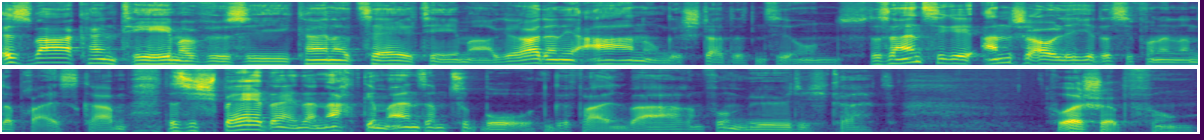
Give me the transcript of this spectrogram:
es war kein Thema für sie, kein Erzählthema, gerade eine Ahnung gestatteten sie uns. Das einzige Anschauliche, das sie voneinander preisgaben, dass sie später in der Nacht gemeinsam zu Boden gefallen waren, vor Müdigkeit, vor Erschöpfung.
